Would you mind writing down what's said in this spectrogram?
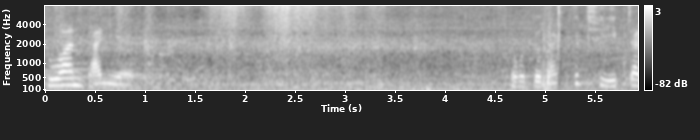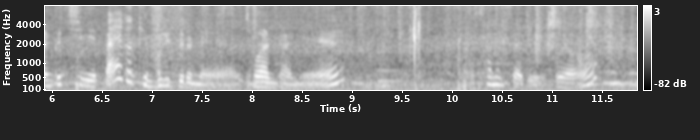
조한 다니엘. 요것도 나 끝이, 입장 끝이 빨갛게 물이 애예요. 조한 다니엘. 3원짜리고요.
